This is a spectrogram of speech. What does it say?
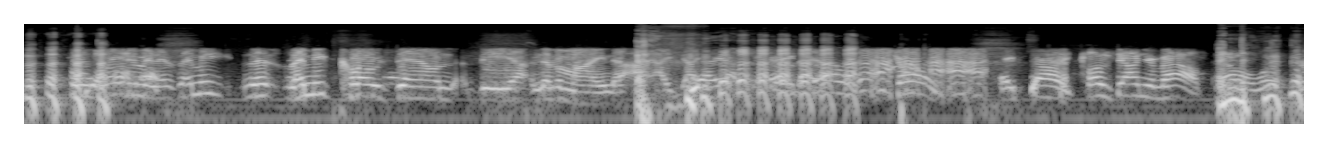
well, wait a minute. Let me let, let me close down the. Uh, never mind. I, I, yeah, yeah. Hey, Charley, Charley. Hey, Charley, close down your mouth. That'll work great.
